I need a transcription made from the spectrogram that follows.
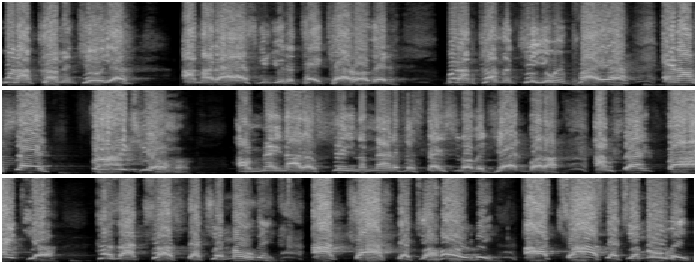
when I'm coming to you, I'm not asking you to take care of it, but I'm coming to you in prayer and I'm saying, Thank you. I may not have seen the manifestation of it yet, but I, I'm saying thank you because I trust that you're moving. I trust that you heard me. I trust that you're moving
